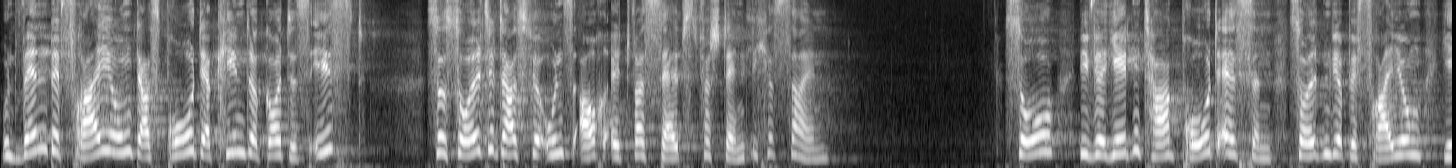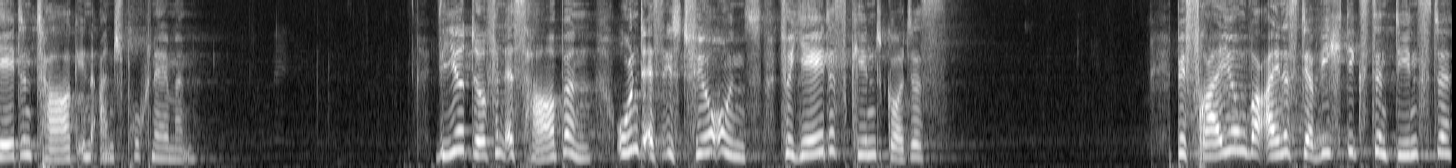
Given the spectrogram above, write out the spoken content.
Und wenn Befreiung das Brot der Kinder Gottes ist, so sollte das für uns auch etwas Selbstverständliches sein. So wie wir jeden Tag Brot essen, sollten wir Befreiung jeden Tag in Anspruch nehmen. Wir dürfen es haben und es ist für uns, für jedes Kind Gottes. Befreiung war eines der wichtigsten Dienste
